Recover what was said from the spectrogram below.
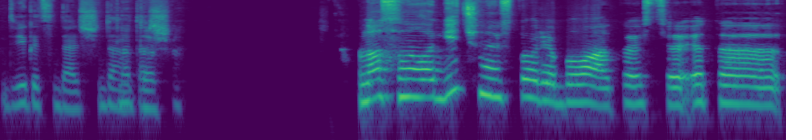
двигаться дальше. Да, Наташа. Наташа. У нас аналогичная история была, то есть э, это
